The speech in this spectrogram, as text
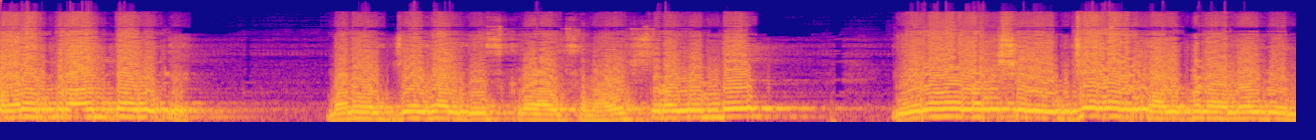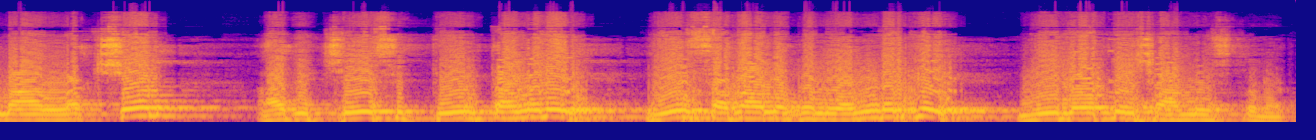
మన ప్రాంతానికి మన ఉద్యోగాలు తీసుకురావాల్సిన అవసరం ఉంది. ఇరవై లక్షల ఉద్యోగాల కల్పన అనేది మా లక్ష్యం. అది చేసి తీరుతామని ఈ సభాముఖుని అందరికీ మీ లోకేష్ హామీస్తున్నాడు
